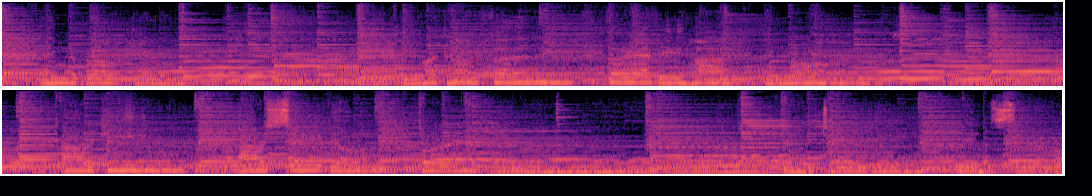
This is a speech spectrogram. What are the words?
and the broken. You are comfort for every heart that mourns. Our King, our Savior forever. In eternity we will see of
